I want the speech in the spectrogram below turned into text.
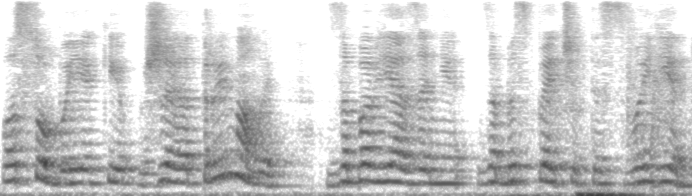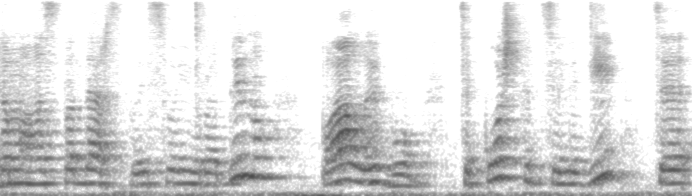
особи, які вже отримали, зобов'язані забезпечити своє домогосподарство і свою родину паливом. Це кошти цільові, Це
